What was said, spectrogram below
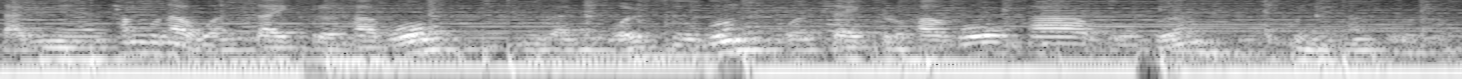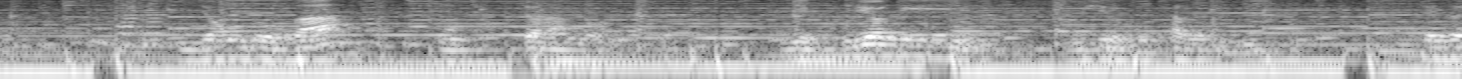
나중에는 3분할 1 사이클을 하고 중간에 월수금 1 사이클로 하고 화목은 오픈 유산소를 하고 이 정도가 그냥 적절한 것 같아요. 이게 구력이 무시를 못 하거든요. 그래서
